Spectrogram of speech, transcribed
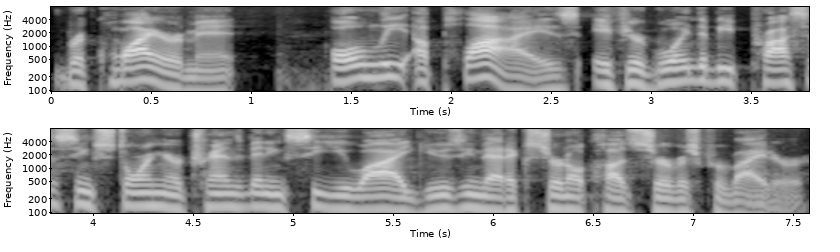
requirement only applies if you're going to be processing, storing, or transmitting CUI using that external cloud service provider.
